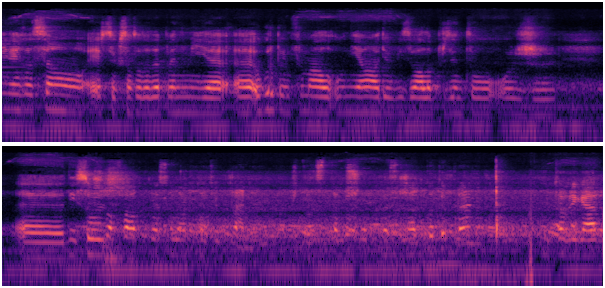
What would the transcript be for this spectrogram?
Em relação a esta questão toda da pandemia, uh, o Grupo Informal União Audiovisual apresentou hoje, uh, disse hoje... Estou a falar de contemporânea. Portanto, estamos sobre a população arte contemporânea. Muito obrigada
